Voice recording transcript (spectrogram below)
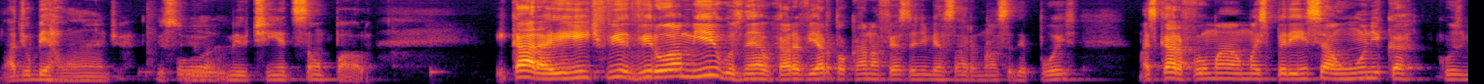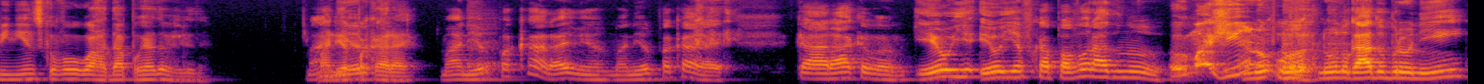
lá de Uberlândia. Isso, o Miltinho é de São Paulo. E, cara, aí a gente vi- virou amigos, né? O cara vieram tocar na festa de aniversário nossa depois. Mas, cara, foi uma, uma experiência única com os meninos que eu vou guardar pro resto da vida. Maneiro, pra caralho. Maneiro pra caralho mesmo. Maneiro pra caralho. Caraca, mano. Eu ia, eu ia ficar apavorado no, Eu imagino, no, pô. no, no lugar do Bruninho.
